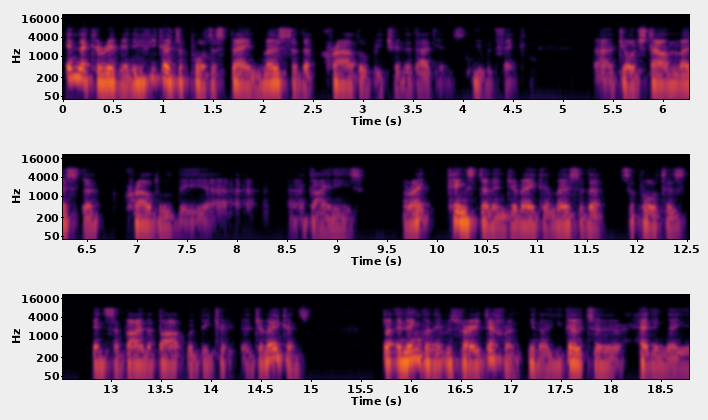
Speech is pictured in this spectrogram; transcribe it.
In the Caribbean, if you go to Port of Spain, most of the crowd will be Trinidadians. You would think. Uh, Georgetown, most of the crowd will be uh, uh, Guyanese. All right. Kingston in Jamaica, most of the supporters in Sabina Park would be Jamaicans. But in England, it was very different. You know, you go to Headingley,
